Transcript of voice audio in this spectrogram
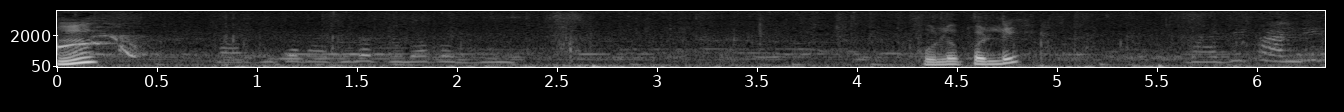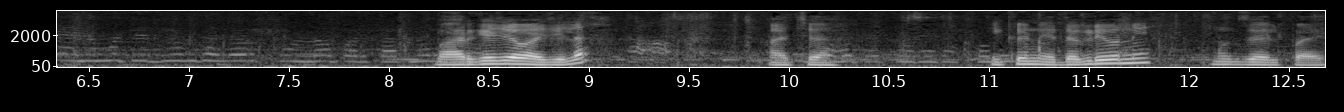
हम्म? फुलं पडली? भारग्याच्या भाजीला अच्छा. इकडे नाही दगडीवर नाही? मग जाईल पाय.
